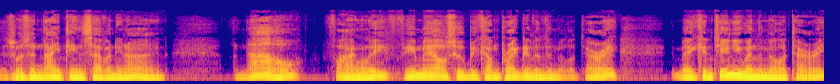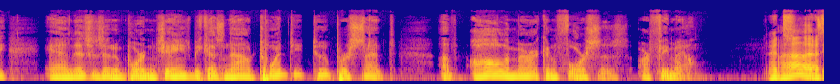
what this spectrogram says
This was in 1979. Now, finally, females who become pregnant in the military may continue in the military, and this is an important change because now 22% of all American forces are female. That's, Wow, that's- that's,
